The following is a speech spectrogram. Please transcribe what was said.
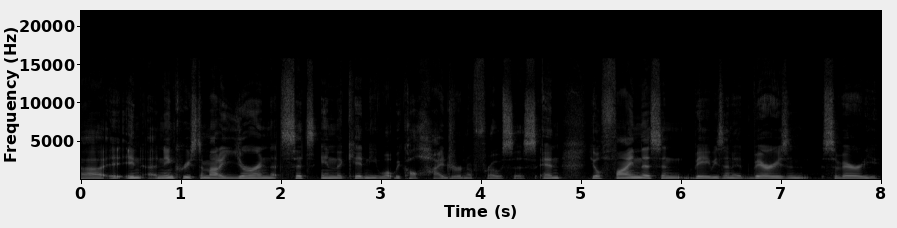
uh, in an increased amount of urine that sits in the kidney, what we call hydronephrosis. And you'll find this in babies, and it varies in severity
